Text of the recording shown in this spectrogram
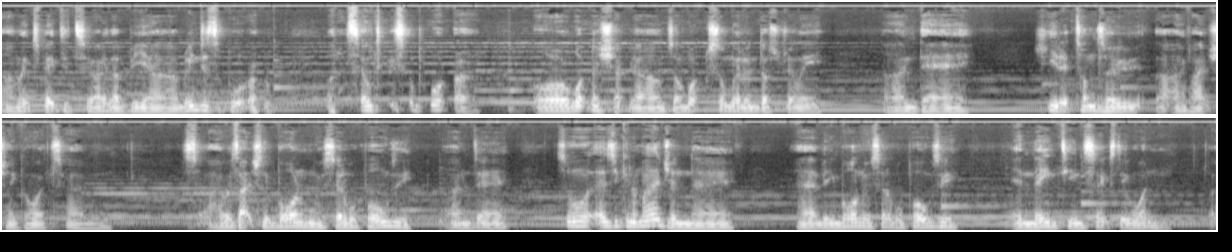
I'm expected to either be a Rangers supporter or a Celtic supporter, or work in the shipyards or work somewhere industrially, and uh, here it turns out that I've actually got, um, so I was actually born with cerebral palsy, and uh, so as you can imagine uh, being born with cerebral palsy in 1961, uh,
